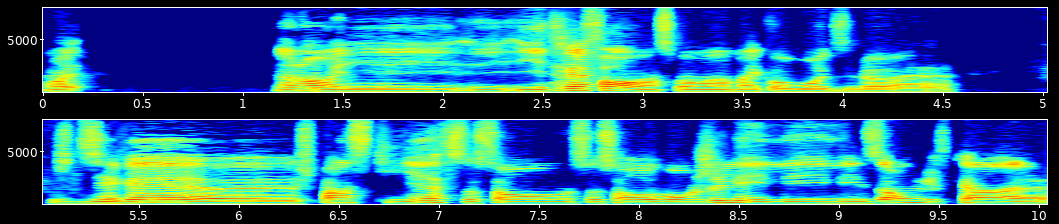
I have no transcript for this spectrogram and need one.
Oui. Non, non, il, il, est très fort en ce moment, Michael Woods. Là, je dirais, euh, je pense qu'IF se sont, se sont rongés les, les, ongles quand euh,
